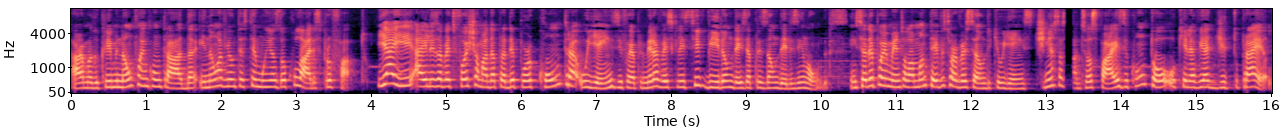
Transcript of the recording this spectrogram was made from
a arma do crime não foi encontrada e não haviam testemunhas oculares para o fato. E aí, a Elizabeth foi chamada para depor contra o Jens e foi a primeira vez que eles se viram desde a prisão deles em Londres. Em seu depoimento, ela manteve sua versão de que o Jens tinha assassinado seus pais e contou o que ele havia dito para ela.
